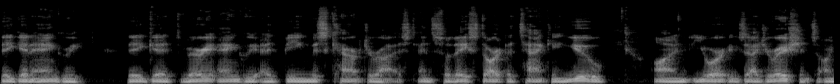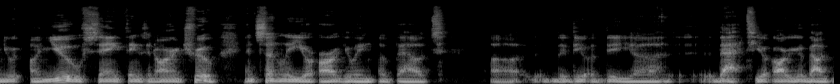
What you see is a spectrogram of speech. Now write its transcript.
they get angry. They get very angry at being mischaracterized, and so they start attacking you on your exaggerations, on you on you saying things that aren't true, and suddenly you're arguing about. Uh, the the, the uh, that you're arguing about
